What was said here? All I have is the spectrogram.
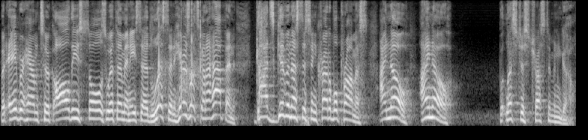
but Abraham took all these souls with him and he said, Listen, here's what's going to happen. God's given us this incredible promise. I know, I know, but let's just trust him and go.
